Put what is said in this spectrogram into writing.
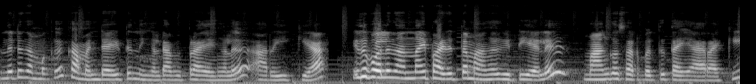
എന്നിട്ട് നമുക്ക് കമന്റായിട്ട് നിങ്ങളുടെ അഭിപ്രായങ്ങൾ അറിയിക്കുക. ഇതുപോലെ നന്നായി പഴുത്ത മാങ്ങ കിട്ടിയാൽ മാങ്കോ സർബത്ത് തയ്യാറാക്കി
